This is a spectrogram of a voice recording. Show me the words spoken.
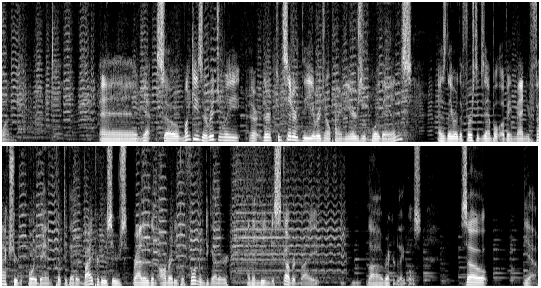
one. And yeah, so Monkees originally er, they're considered the original pioneers of boy bands, as they were the first example of a manufactured boy band put together by producers rather than already performing together and then being discovered by uh, record labels. So, yeah,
